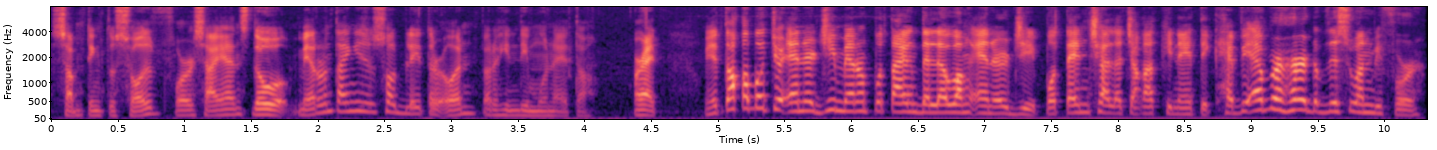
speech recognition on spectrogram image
something to solve for science. Though meron tayong i-solve later on, pero hindi muna ito. Alright. When you talk about your energy, meron po tayong dalawang energy, potential at saka kinetic. Have you ever heard of this one before?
